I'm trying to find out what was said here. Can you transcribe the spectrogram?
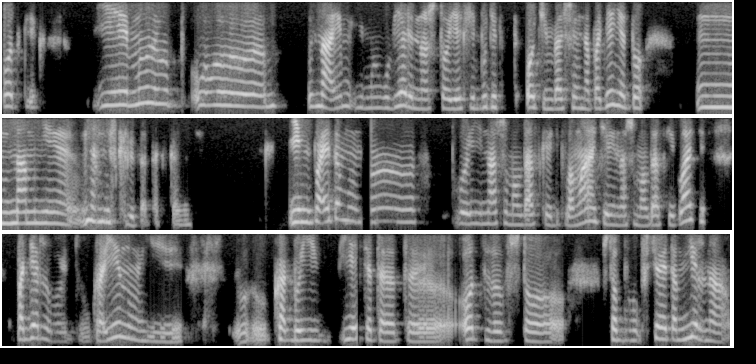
отклик. И мы э, знаем, и мы уверены, что если будет очень большое нападение, то нам не, нам не скрыто, так сказать. И поэтому мы, и наша молдавская дипломатия, и наши молдавские власти поддерживают Украину, и как бы есть этот э, отзыв, что чтобы все это мирно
